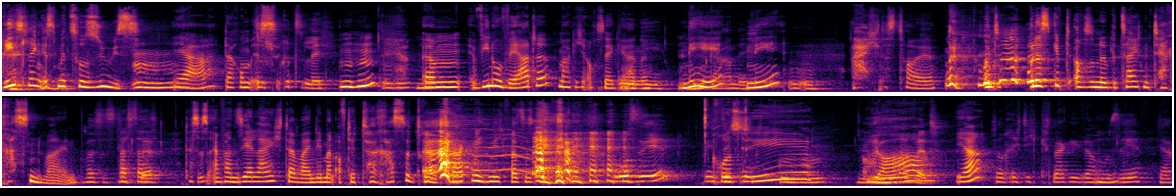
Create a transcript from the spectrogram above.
Riesling ist mir zu süß. Mhm. Ja. Darum zu ist. spritzelig. Mhm. Mhm. Ähm, Vino Verde mag ich auch sehr gerne. Oh, nie. Nee. Gar nicht. Nee? Mhm. Ach, das ist toll. Und, und es gibt auch so eine Bezeichnung Terrassenwein. Was ist das? Was das? das ist einfach ein sehr leichter Wein, den man auf der Terrasse trinkt. Frag mich nicht, was es ist. Rosé? Rosé? Mhm. Oh, ja. ja. So ein richtig knackiger mhm. Rosé. Ja,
